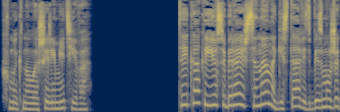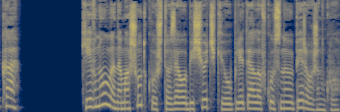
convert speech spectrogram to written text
хмыкнула Шереметьева. «Ты как ее собираешься на ноги ставить без мужика?» Кивнула на маршрутку, что за обе щечки уплетала вкусную пироженку.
